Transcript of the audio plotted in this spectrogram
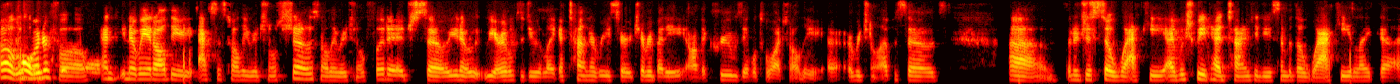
Oh, it was oh, wonderful. And, you know, we had all the access to all the original shows and all the original footage. So, you know, we were able to do like a ton of research. Everybody on the crew was able to watch all the uh, original episodes um, that are just so wacky. I wish we'd had time to do some of the wacky, like, uh,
